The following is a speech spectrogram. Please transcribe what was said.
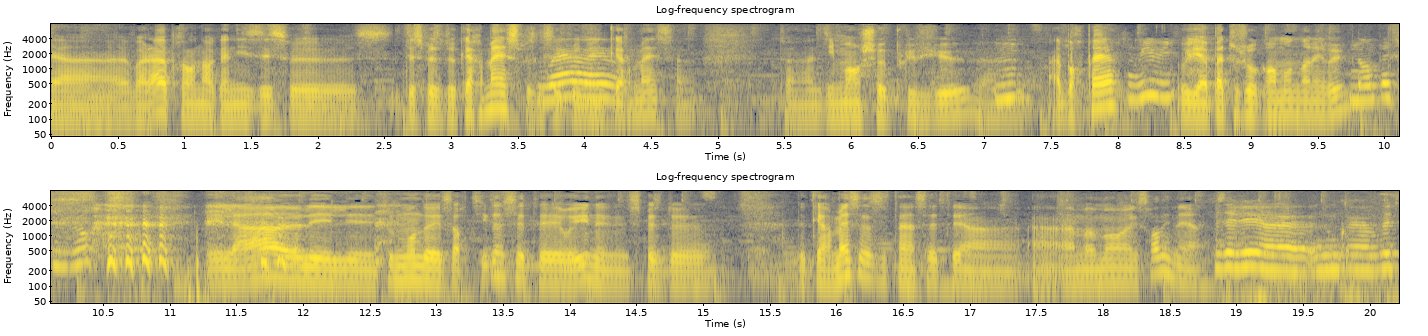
euh, voilà, après on a organisé ce, cette espèce de kermesse, parce que Ouais, c'est devenu ouais, une kermesse. euh, Un dimanche pluvieux euh, Mm. à Beaurepaire, Oui, oui. où il n'y a pas toujours grand monde dans les rues. Non, pas toujours. Et là, euh, les, les- tout le monde est sorti, c'était oui, une, espèce de, de kermesse. C'était un, moment extraordinaire. Vous avez euh, donc votre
